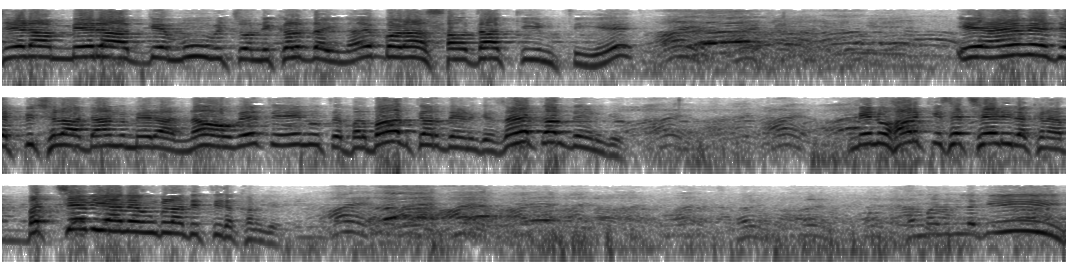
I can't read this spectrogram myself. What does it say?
جیڑا میرا اگے منہ نکلتا ہی نا بڑا سودا کیمتی ہے۔ یہ ایویں جے پچھلا ڈنگ میرا نہ ہوئے تو یہ برباد کر دین گے، ضائع کر دین گے۔ مینو ہر کسے چھیڑی رکھنا بچے بھی ایویں انگل دیتی رکھ گے۔ سمجھ نہیں لگی؟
